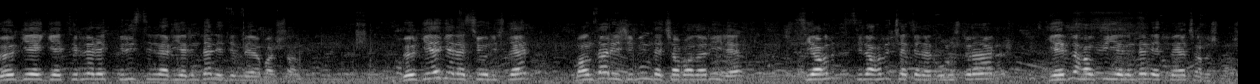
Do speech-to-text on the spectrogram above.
bölgeye getirilerek Filistinler yerinden edilmeye başlandı. Bölgeye gelen Siyonistler Manzar rejimin de çabaları ile siyahlı, silahlı çeteler oluşturarak yerli halkı yerinden etmeye çalışmış.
